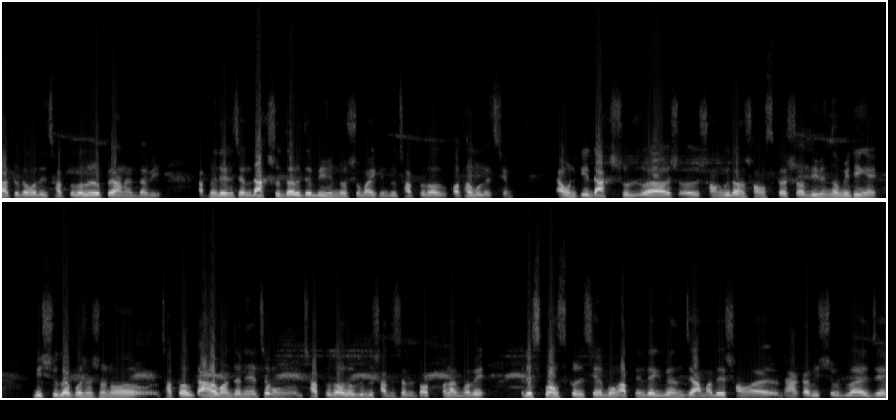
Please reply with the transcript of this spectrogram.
জাতীয়তাবাদী ছাত্র দলেরও প্রেরণের দাবি। আপনি দেখেছেন ডাকসুর দাবিতে বিভিন্ন সময় কিন্তু ছাত্রদল কথা বলেছে। এমনকি ডাকসুর সংবিধান সংস্কার সহ বিভিন্ন মিটিংয়ে বিশ্ববিদ্যালয় প্রশাসন ও ছাত্রদলকে আহ্বান জানিয়েছে এবং ছাত্রদলও কিন্তু সাথে সাথে তৎক্ষণাৎভাবে রেসপন্স করেছে এবং আপনি দেখবেন যে আমাদের ঢাকা বিশ্ববিদ্যালয়ে যে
